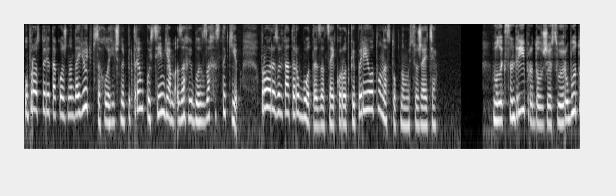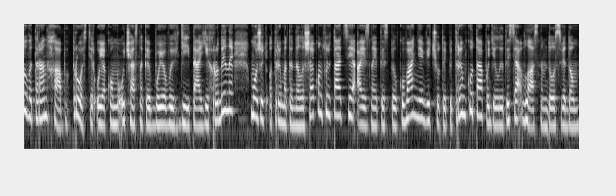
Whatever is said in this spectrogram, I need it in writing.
У просторі також надають психологічну підтримку сім'ям загиблих захисників. Про результати роботи за цей короткий період у наступному сюжеті. В Олександрії продовжує свою роботу ветеран хаб простір, у якому учасники бойових дій та їх родини можуть отримати не лише консультації, а й знайти спілкування, відчути підтримку та поділитися власним досвідом.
